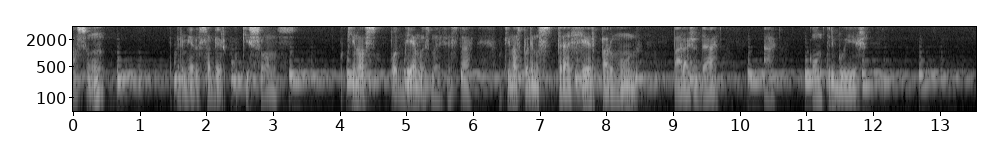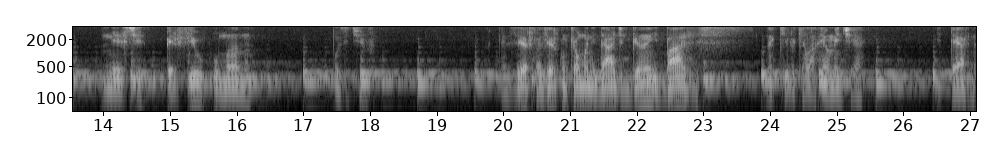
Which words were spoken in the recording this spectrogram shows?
Passo 1 um é primeiro saber o que somos, o que nós podemos manifestar, o que nós podemos trazer para o mundo para ajudar a contribuir neste perfil humano positivo. Quer dizer, fazer com que a humanidade ganhe bases naquilo que ela realmente é. Eterna,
